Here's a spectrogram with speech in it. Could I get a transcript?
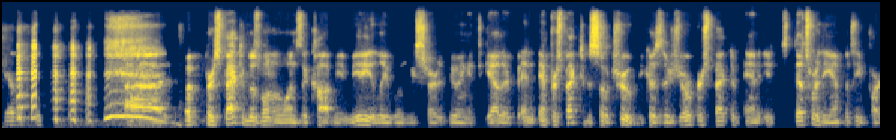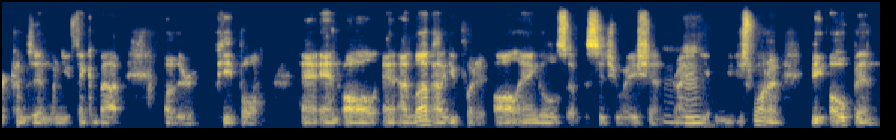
the other?" uh, but perspective was one of the ones that caught me immediately when we started doing it together. And, and perspective is so true because there's your perspective, and it's that's where the empathy part comes in when you think about other people and, all and i love how you put it all angles of the situation mm-hmm. right you, you, just want to be open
